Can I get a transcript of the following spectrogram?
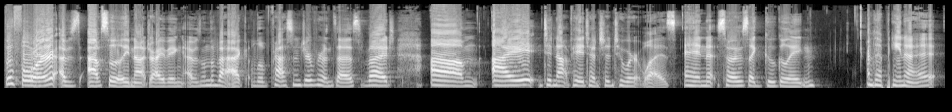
before. I was absolutely not driving. I was in the back a little passenger princess but um, i did not pay attention to where it was. And so i was like googling the peanut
